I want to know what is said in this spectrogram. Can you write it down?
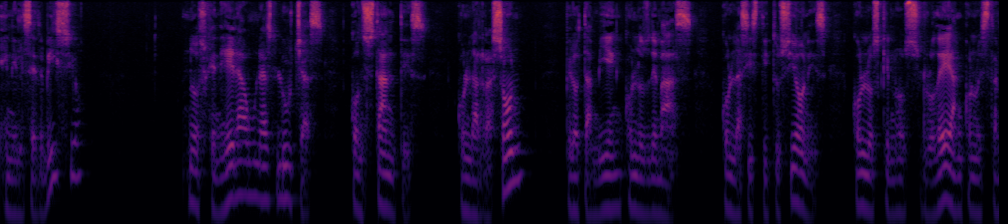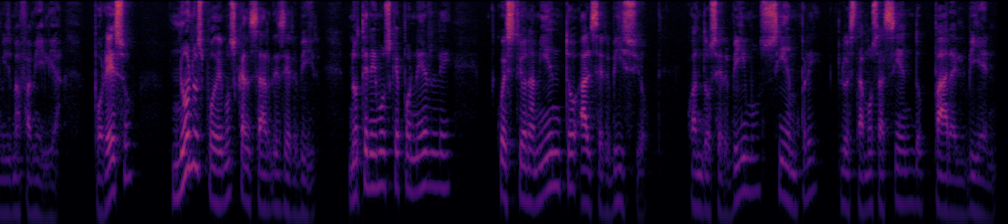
en el servicio nos genera unas luchas constantes con la razón, pero también con los demás, con las instituciones, con los que nos rodean, con nuestra misma familia. Por eso, no nos podemos cansar de servir. No tenemos que ponerle cuestionamiento al servicio. Cuando servimos, siempre lo estamos haciendo para el bien.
